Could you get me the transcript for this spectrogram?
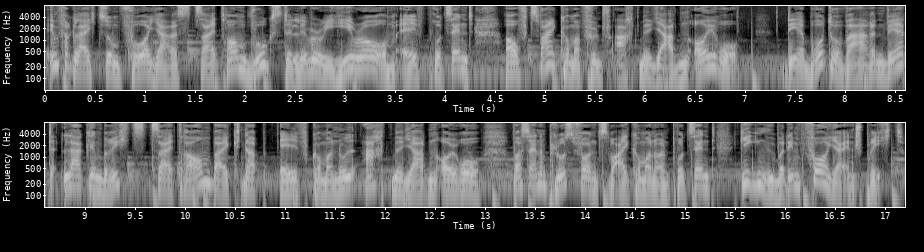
Im Vergleich zum Vorjahreszeitraum wuchs Delivery Hero um 11 Prozent auf 2,58 Milliarden Euro. Der Bruttowarenwert lag im Berichtszeitraum bei knapp 11,08 Milliarden Euro, was einem Plus von 2,9 Prozent gegenüber dem Vorjahr entspricht.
